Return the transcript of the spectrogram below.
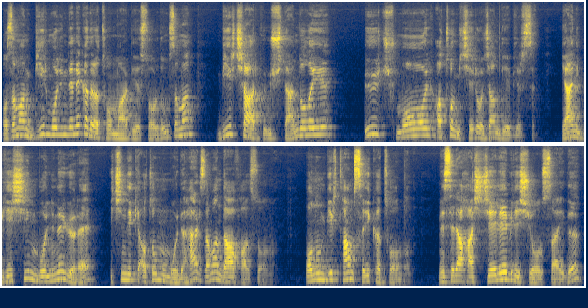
O zaman 1 molünde ne kadar atom var diye sorduğum zaman 1 çarpı 3'ten dolayı 3 mol atom içeri hocam diyebilirsin. Yani bileşiğin molüne göre içindeki atomun molü her zaman daha fazla olmalı. Onun bir tam sayı katı olmalı. Mesela HCl bileşiği olsaydı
